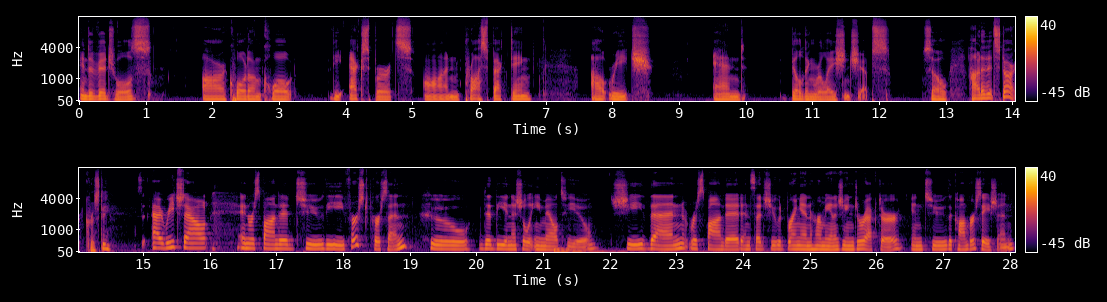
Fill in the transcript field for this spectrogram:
individuals are quote unquote the experts on prospecting, outreach, and building relationships. So, how did it start, Christy? I reached out and responded to the first person who did the initial email to you. She then responded and said she would bring in her managing director into the conversation.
